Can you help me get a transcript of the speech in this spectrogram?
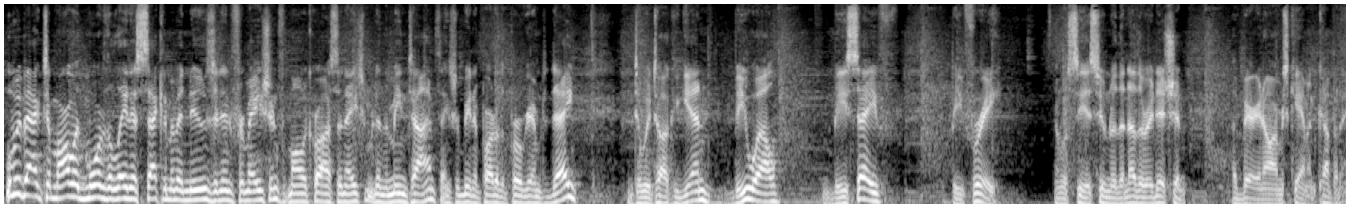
We'll be back tomorrow with more of the latest Second Amendment news and information from all across the nation. But in the meantime, thanks for being a part of the program today. Until we talk again, be well, be safe, be free. And we'll see you soon with another edition of Bearing Arms Cam and Company.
